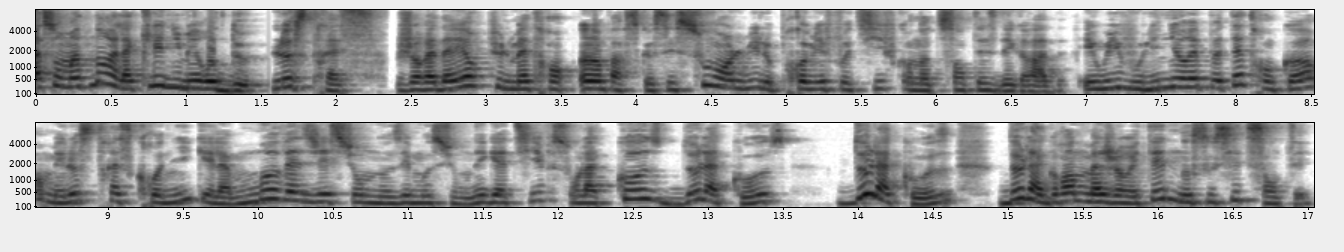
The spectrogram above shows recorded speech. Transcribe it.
Passons maintenant à la clé numéro 2, le stress. J'aurais d'ailleurs pu le mettre en 1 parce que c'est souvent lui le premier fautif quand notre santé se dégrade. Et oui, vous l'ignorez peut-être encore, mais le stress chronique et la mauvaise gestion de nos émotions négatives sont la cause de la cause, de la cause, de la grande majorité de nos soucis de santé.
